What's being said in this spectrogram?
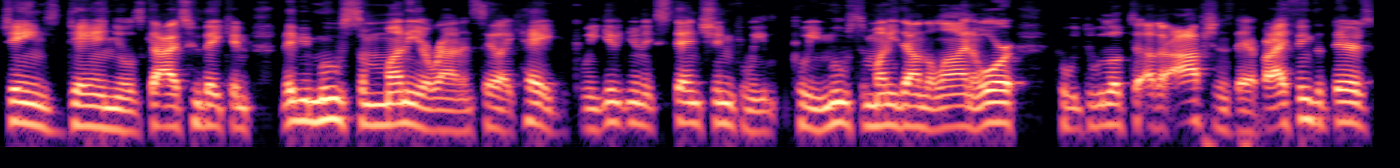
James Daniels, guys who they can maybe move some money around and say like, hey, can we give you an extension? Can we can we move some money down the line, or can we, do we look to other options there? But I think that there's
